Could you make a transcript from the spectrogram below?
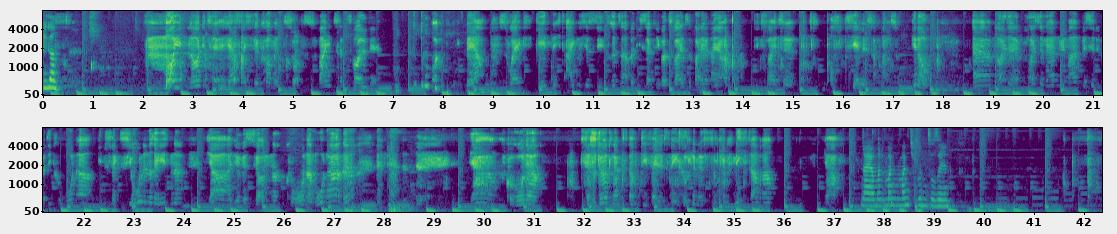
Fängt an. Moin Leute, herzlich willkommen zur zweiten Folge von Mehr Swag geht nicht. Eigentlich ist die dritte, aber ich sag lieber zweite, weil, naja, die zweite offizielle ist einfach so. Genau. Ähm, Leute, heute werden wir mal ein bisschen über die Corona-Infektionen reden. Ja, ihr wisst ja, Corona-Mona, ne? Corona zerstört langsam die Welt. Nee, so schlimm ist es zum Glück nicht, aber ja, Naja, man, man, manche würden so sehen.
